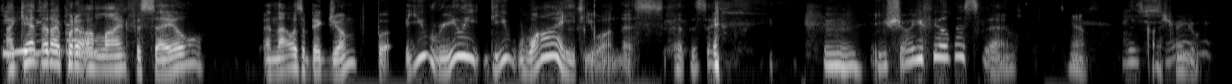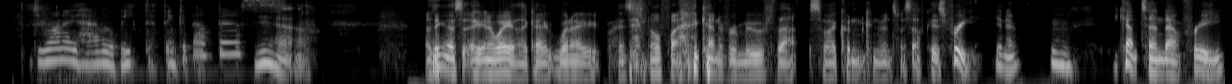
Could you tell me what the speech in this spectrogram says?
do I get that I really put it online for sale and that was a big jump, but are you really do you why do you want this at the same Mhm. Are you sure you feel this? Uh, Are you It's quite a sure? Do you want to have a week to think about this? Yeah. I think that's in a way like I when I was in Norfolk, I kind of removed that so I couldn't convince myself because it's free, you know. Mhm. You can't turn down free.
